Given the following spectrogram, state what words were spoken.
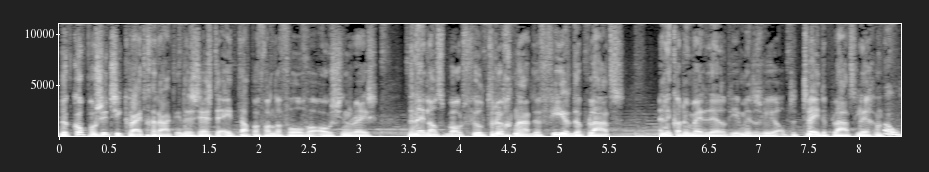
de koppositie kwijtgeraakt in de zesde etappe van de Volvo Ocean Race. De Nederlandse boot viel terug naar de vierde plaats... en ik kan u mededelen dat die inmiddels weer op de tweede plaats liggen. Oh.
